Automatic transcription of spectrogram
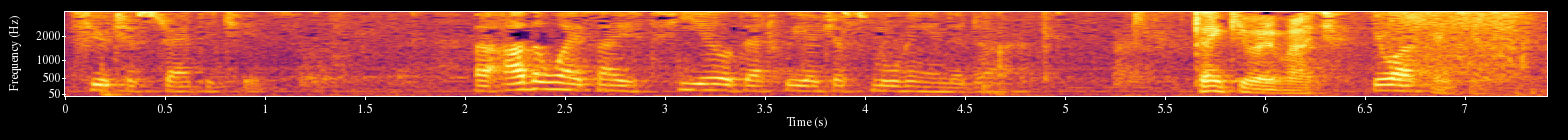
future strategies. Uh, otherwise, I feel that we are just moving in the dark. Thank you very much. You're. Thank you.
